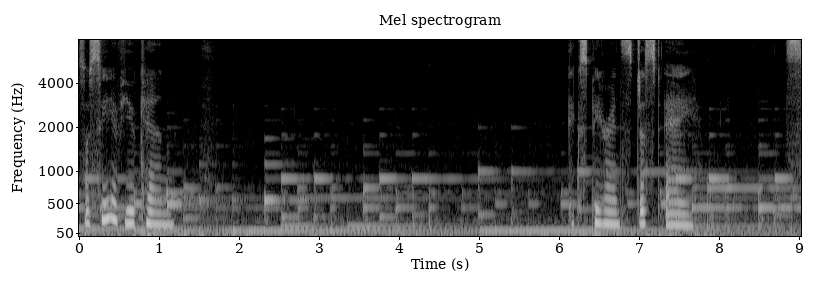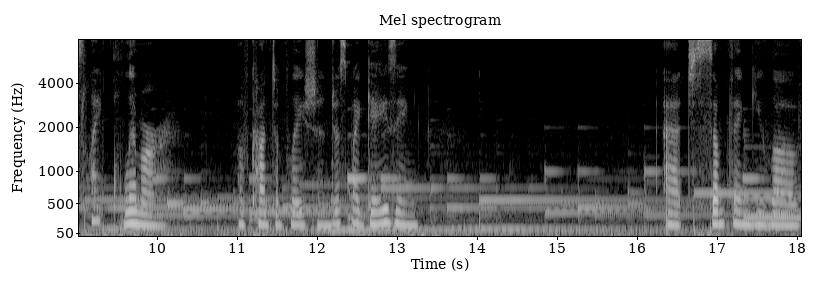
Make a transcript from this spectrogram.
So see if you can experience just a slight glimmer of contemplation just by gazing at something you love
